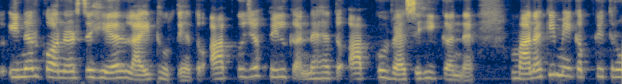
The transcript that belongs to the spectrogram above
तो इनर कॉर्नर से हेयर लाइट होते हैं। तो आपको जब फिल करना है तो आपको वैसे ही करना है। माना कि मेकअप के थ्रू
